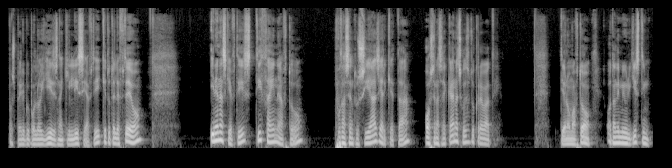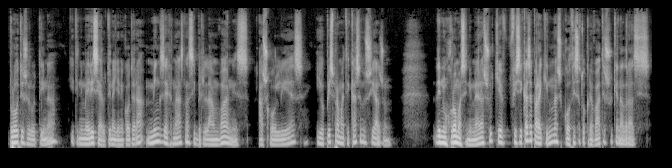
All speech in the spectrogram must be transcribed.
πώ περίπου υπολογίζεις να κυλήσει αυτή, και το τελευταίο είναι να σκεφτείς τι θα είναι αυτό που θα σε ενθουσιάζει αρκετά ώστε να σε κάνει να σηκωθείς από το κρεβάτι. Τι εννοώ με αυτό, όταν δημιουργείς την πρώτη σου ρουτίνα ή την ημερήσια ρουτίνα γενικότερα, μην ξεχνάς να συμπεριλαμβάνεις ασχολίες οι οποίες πραγματικά σε ενθουσιάζουν. Δίνουν χρώμα στην ημέρα σου και φυσικά σε παρακινούν να σηκωθείς από το κρεβάτι σου και να δράσεις.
